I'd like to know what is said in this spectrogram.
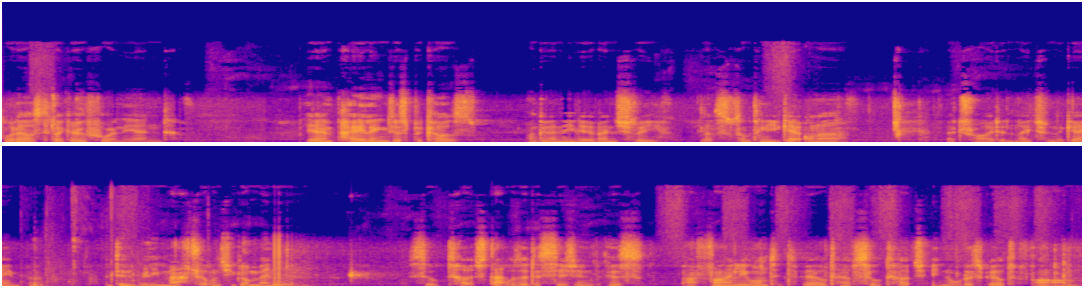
What else did I go for in the end? Yeah, impaling just because I'm going to need it eventually. That's something you get on a, a trident later in the game, but it didn't really matter once you got mending. Silk touch, that was a decision because I finally wanted to be able to have silk touch in order to be able to farm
